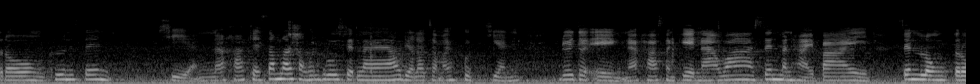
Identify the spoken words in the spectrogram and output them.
ตรงขึ้นเส้นเฉียงนะคะ เขียนซ้ำรอยของคุณครูเสร็จแล้ว เดี๋ยวเราจะมาฝึกเขียนด้วยตัวเองนะคะ สังเกตนะว่าเส้นมันหายไป เส้นลงตร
